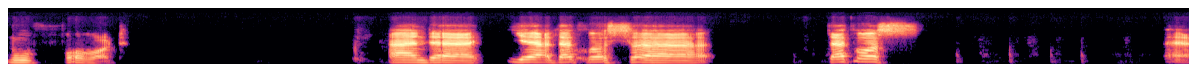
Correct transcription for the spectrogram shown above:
move forward. And uh, yeah, that was uh, that was uh,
